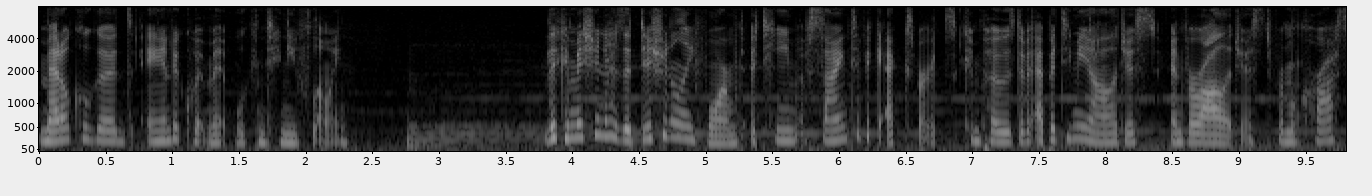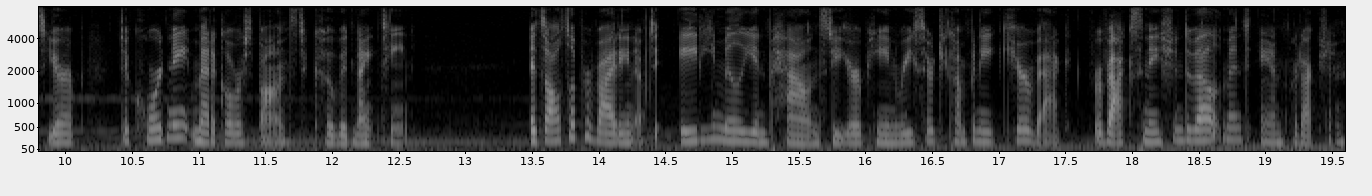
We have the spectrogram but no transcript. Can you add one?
Medical goods and equipment will continue flowing. The Commission has additionally formed a team of scientific experts composed of epidemiologists and virologists from across Europe to coordinate medical response to COVID 19. It's also providing up to 80 million pounds to European research company CureVac for vaccination development and production.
